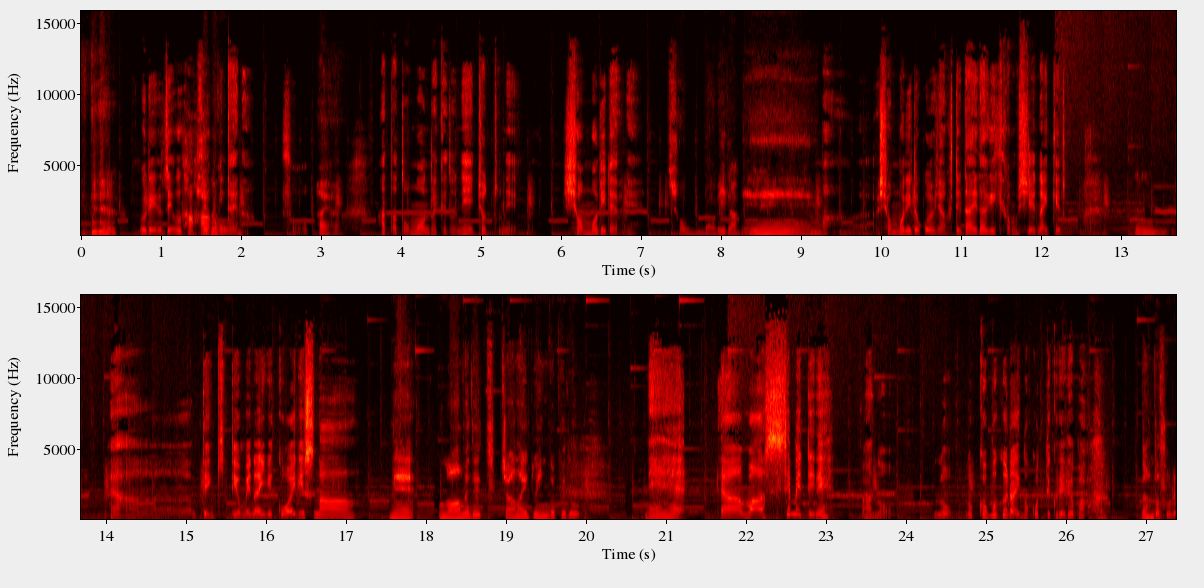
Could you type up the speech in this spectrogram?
売れるぜ、うはは、みたいな、そう、はいはい。あったと思うんだけどね、ちょっとね、しょんもりだよね。しょんもりだね。まあ、しょんもりどころじゃなくて大打撃かもしれないけど。うん。いやー天気って読めないで怖いですなねこの雨で散っちゃわないといいんだけど。ねえ。いやーまあ、せめてね、あの、ろ6部ぐらい残ってくれれば。なんだそれ。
